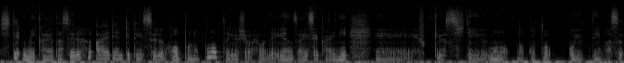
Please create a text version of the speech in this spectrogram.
して生み替えたセルフアイデンティティするホーポノポノという商標で現在世界に、えー、普及しているもののことを言っています。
